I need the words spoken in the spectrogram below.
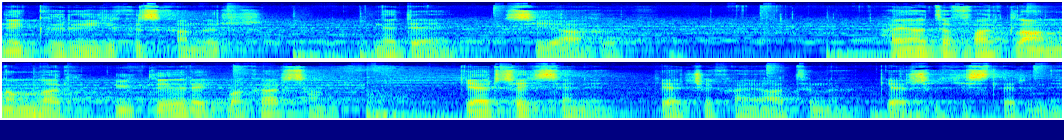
ne griyi kıskanır ne de siyahı. Hayata farklı anlamlar yükleyerek bakarsan gerçek seni, gerçek hayatını, gerçek hislerini,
